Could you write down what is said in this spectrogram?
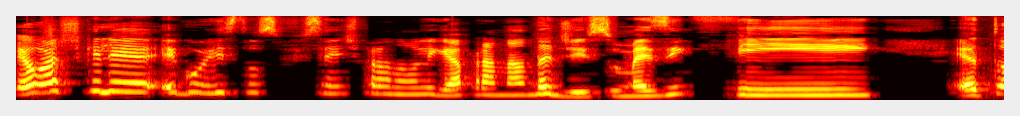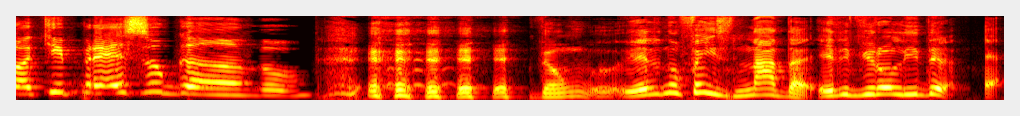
Eu acho que ele é egoísta o suficiente pra não ligar pra nada disso, mas enfim. Eu tô aqui prejugando. Então, ele não fez nada, ele virou líder é,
